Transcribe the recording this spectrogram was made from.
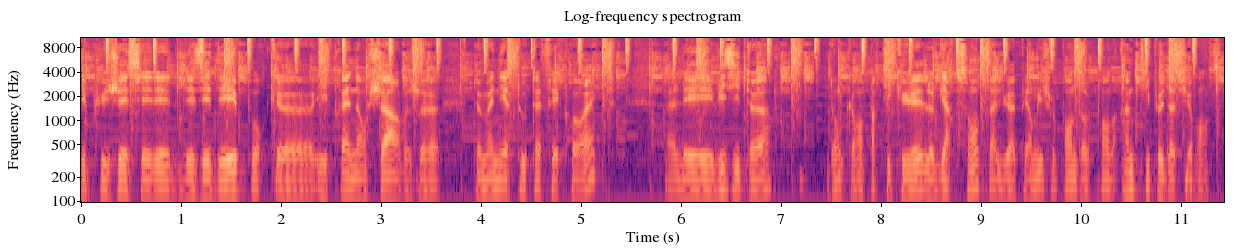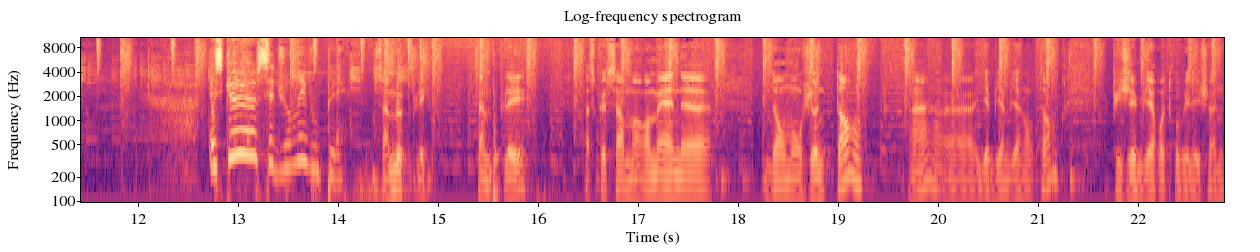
Et puis, j'ai essayé de les aider pour qu'ils prennent en charge de manière tout à fait correcte les visiteurs. Donc, en particulier, le garçon, ça lui a permis, je pense, de prendre un petit peu d'assurance. Est-ce que cette journée vous plaît? Ça me plaît. Ça me plaît. Parce que ça me ramène dans mon jeune temps, hein, euh, il y a bien bien longtemps. Et puis, j'aime bien retrouver les jeunes.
